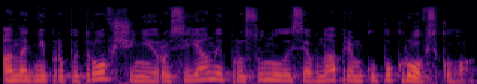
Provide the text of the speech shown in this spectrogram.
А на Дніпропетровщині росіяни просунулися в напрямку Покровського.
